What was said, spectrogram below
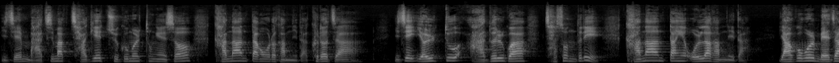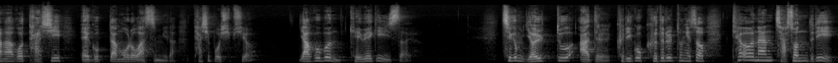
이제 마지막 자기의 죽음을 통해서 가나안 땅으로 갑니다. 그러자 이제 열두 아들과 자손들이 가나안 땅에 올라갑니다. 야곱을 매장하고 다시 애굽 땅으로 왔습니다. 다시 보십시오. 야곱은 계획이 있어요. 지금 열두 아들 그리고 그들을 통해서 태어난 자손들이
